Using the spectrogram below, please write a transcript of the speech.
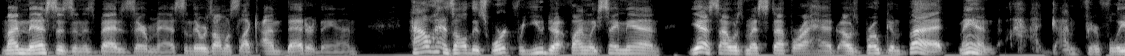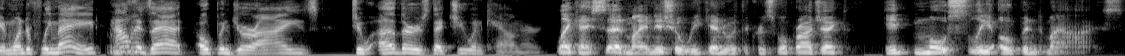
my mess isn't as bad as their mess and there was almost like i'm better than how has all this worked for you to finally say man yes i was messed up or i had i was broken but man I, am fearfully and wonderfully made how has that opened your eyes to others that you encounter? like i said my initial weekend with the crucible project it mostly opened my eyes.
